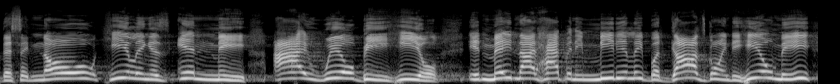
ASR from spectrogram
that say, No, healing is in me. I will be healed. It may not happen immediately, but God's going to heal me.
